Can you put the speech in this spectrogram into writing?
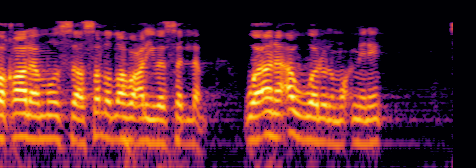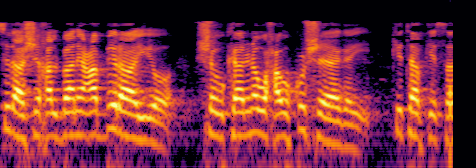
wa qaala muusa sala allahu alayh wasalam wa ana awalu lmu'miniin sidaa sheekh albaani cabiraayo shawkaanina waxa uu ku sheegay kitaabkiisa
